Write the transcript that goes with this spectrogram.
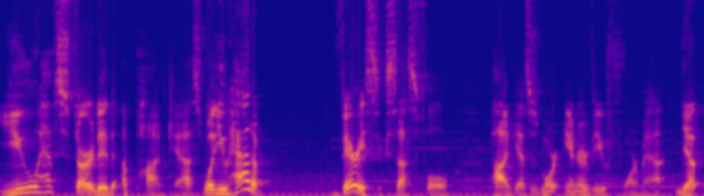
you have started a podcast. Well, you had a very successful podcast. It was more interview format. Yep.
